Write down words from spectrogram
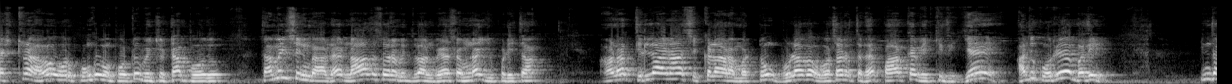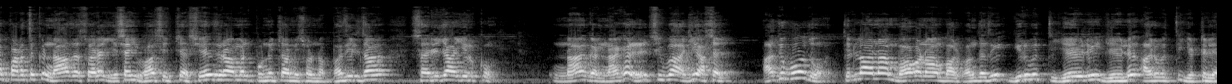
எக்ஸ்ட்ராவாக ஒரு குங்குமம் போட்டு வச்சுட்டா போதும். தமிழ் சினிமாவில் நாதஸ்வர வித்வான் வேஷம்னா இப்படித்தான். ஆனா தில்லானா சிக்கலார மட்டும் உலக ஒசரத்தில் பார்க்க வைக்குது. ஏன்? அதுக்கு ஒரே பதில். இந்த படத்துக்கு நாதஸ்வர இசை வாசிச்ச சேதுராமன் பொன்னுச்சாமி சொன்ன பதில் தான் சரியா இருக்கும். நாங்கள் நகல் சிவாஜி அசல். அது போதும். தில்லானா மோகனாம்பாள் வந்தது இருபத்தி ஏழு ஏழு அறுபத்தி எட்டுல.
